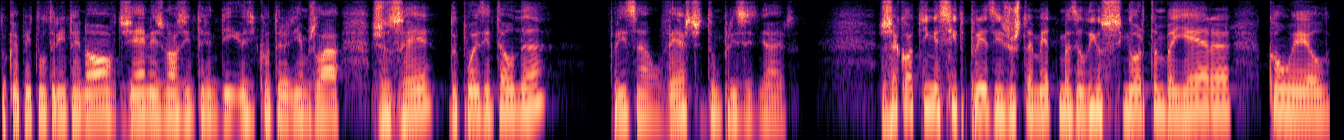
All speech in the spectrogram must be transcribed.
No capítulo 39 de Gênesis, nós encontraríamos lá José, depois então na prisão, vestes de um prisioneiro. Jacó tinha sido preso injustamente, mas ali o Senhor também era com ele.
